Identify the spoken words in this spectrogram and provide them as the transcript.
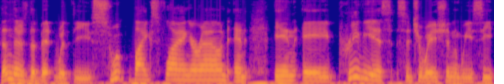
Then there's the bit with the swoop bikes flying around, and in a previous situation, we see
